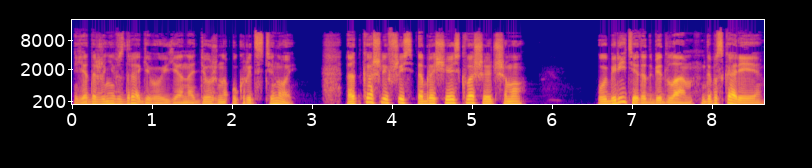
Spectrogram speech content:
Я даже не вздрагиваю, я надежно укрыт стеной. Откашлившись, обращаюсь к вошедшему. «Уберите этот бедлам, да поскорее».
